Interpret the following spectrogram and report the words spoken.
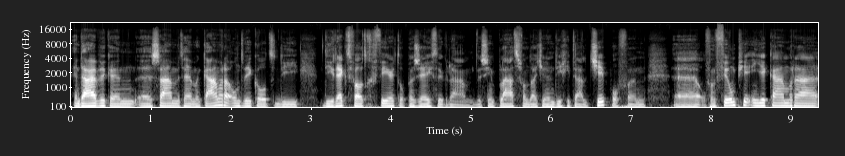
En daar heb ik een, samen met hem een camera ontwikkeld die direct fotografeert op een zeefdrukraam. Dus in plaats van dat je een digitale chip of een, of een filmpje in je camera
